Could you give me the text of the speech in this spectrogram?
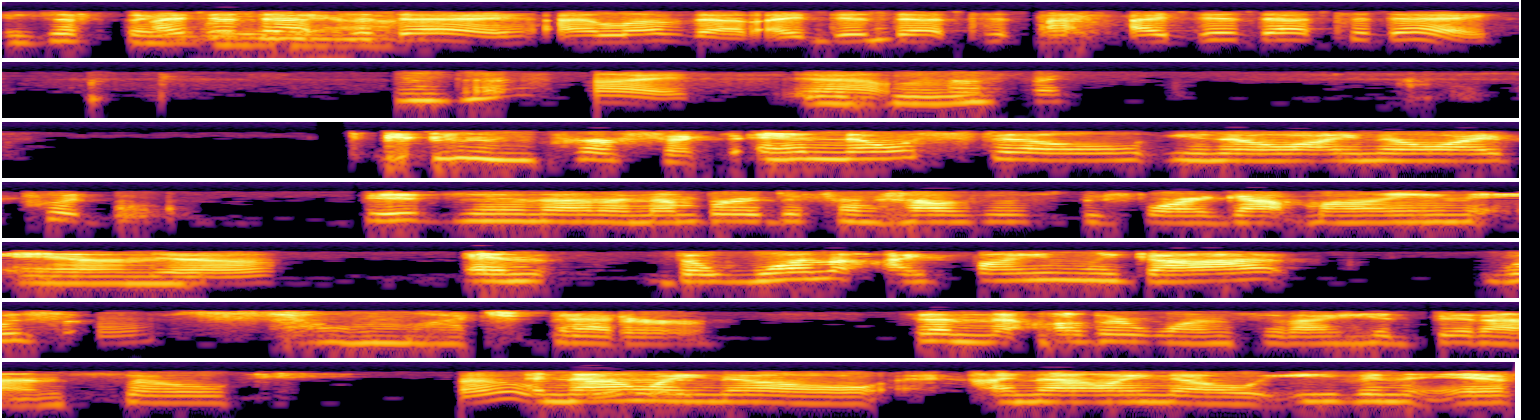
as if they I did that Yeah. today. I love that. I did that. To, I, I did that today. Mhm. That's nice. Yeah. Mhm. Perfect. Perfect. And no, still, you know, I know I put bids in on a number of different houses before I got mine, and Yeah. and the one I finally got was Mhm. so much better than the other ones that I had bid on. So Oh. and now good. I know. And now I know. Even if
